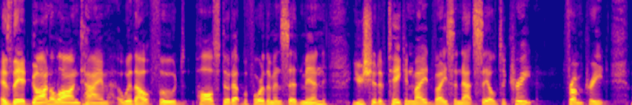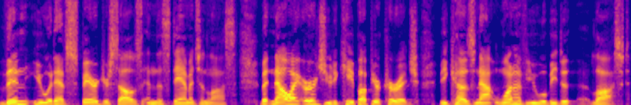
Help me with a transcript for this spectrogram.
As they had gone a long time without food, Paul stood up before them and said, Men, you should have taken my advice and not sailed to Crete from Crete. Then you would have spared yourselves in this damage and loss. But now I urge you to keep up your courage, because not one of you will be de- lost,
